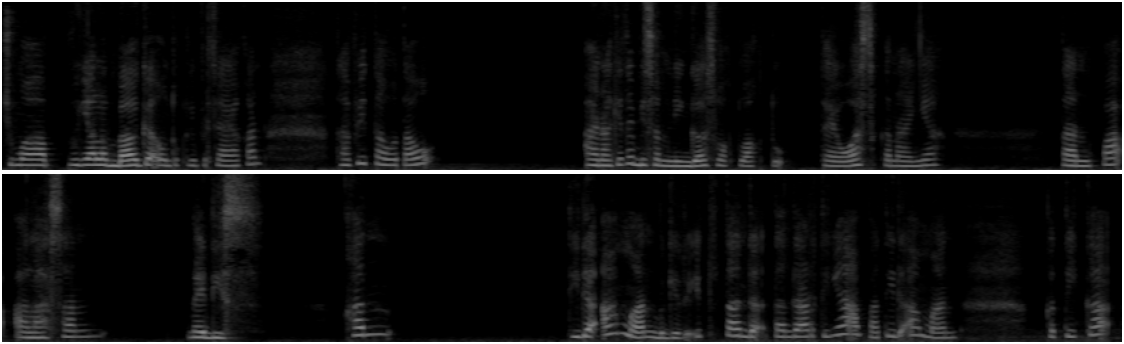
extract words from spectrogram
cuma punya lembaga untuk dipercayakan, tapi tahu-tahu anak kita bisa meninggal sewaktu-waktu, tewas kenanya tanpa alasan medis. Kan tidak aman begitu. Itu tanda tanda artinya apa? Tidak aman. Ketika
